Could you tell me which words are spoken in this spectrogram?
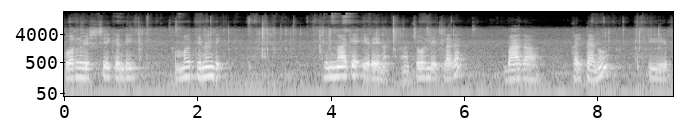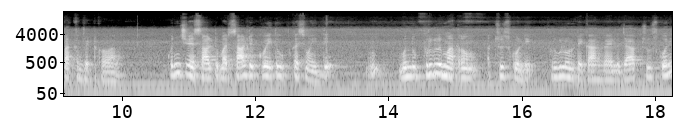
కూరలు వేస్ట్ చేయకండి. అమ్మగా తినండి. తిన్నాకే ఏదైనా. చూడండి ఇట్లాగా బాగా కలిపాను. ఈ పక్కన పెట్టుకోవాలి. కొంచెం సాల్ట్ మరి సాల్ట్ ఎక్కువైతే ఉప్పు కషం అయింది ముందు పురుగులు మాత్రం చూసుకోండి. పురుగులు ఉంటాయి కాకరకాయలు జాగ్రత్త చూసుకొని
